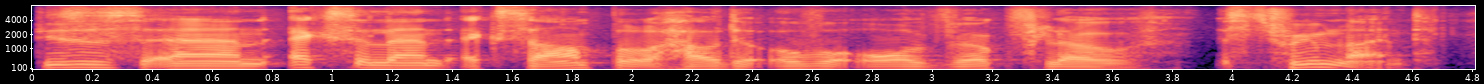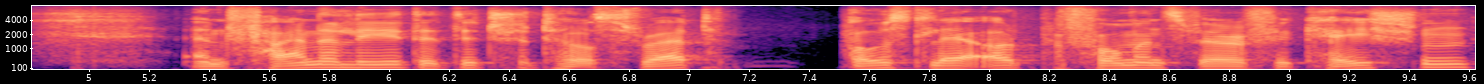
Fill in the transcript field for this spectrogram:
This is an excellent example how the overall workflow is streamlined. And finally, the digital thread post layout performance verification.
